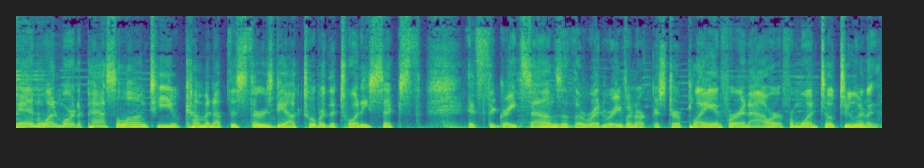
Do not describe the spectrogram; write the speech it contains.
And one more to pass along to you coming up this Thursday, October the 26th. It's the great sounds of the Red Raven Orchestra playing for an hour from 1 till 2 in the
